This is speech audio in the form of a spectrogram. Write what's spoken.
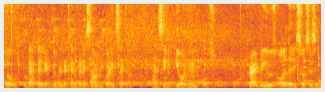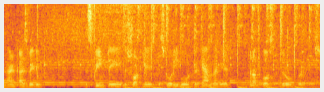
So, to tackle it, we built a temporary sound recording setup and synced the audio in post. Try to use all the resources in hand as we did. The screenplay, the shot list, the storyboard, the camera gear, and of course the Rode products.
